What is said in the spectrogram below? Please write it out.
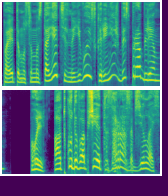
поэтому самостоятельно его искоренишь без проблем». «Оль, а откуда вообще эта зараза взялась?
